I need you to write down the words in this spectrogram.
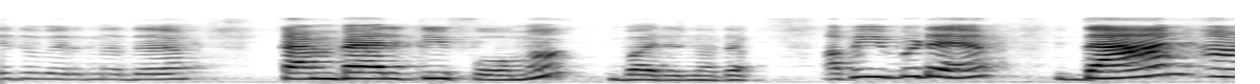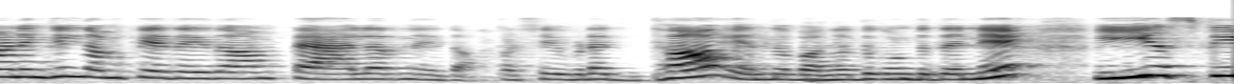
ഏത് വരുന്നത്? കമ്പാരിറ്റീവ് ഫോം വരുന്നത്. അപ്പൊ ഇവിടെ ദാൻ ആണെങ്കിൽ നമുക്ക് ഏത് എഴുതാം? ടാലറിന് എഴുതാം പക്ഷെ ഇവിടെ ധ എന്ന് വന്നത് കൊണ്ട് തന്നെ ഇ എസ് ടി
